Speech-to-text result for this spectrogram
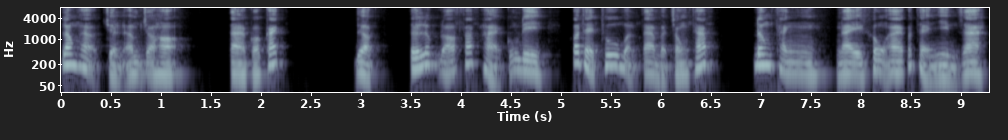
Long Hạo chuyển âm cho họ. Ta có cách. Được, tới lúc đó Pháp Hải cũng đi, có thể thu bọn ta vào trong tháp. Đông thành này không ai có thể nhìn ra,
